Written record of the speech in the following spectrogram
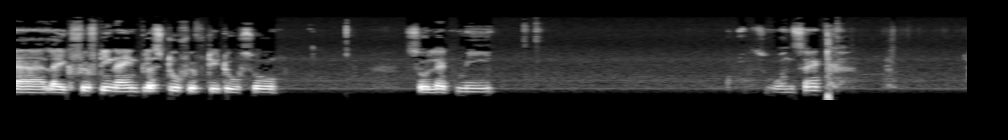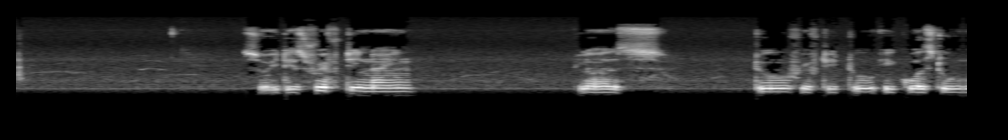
uh, like 59 plus 252 so so let me so one sec. So it is 59 plus 252 equals to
